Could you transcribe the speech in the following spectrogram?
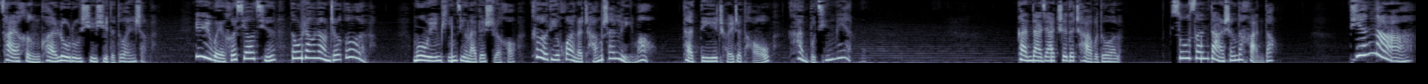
菜很快陆陆续续的端上来。玉伟和萧琴都嚷嚷着饿了。慕云平进来的时候，特地换了长衫礼帽。他低垂着头，看不清面目。看大家吃的差不多了，苏三大声的喊道：“天哪，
